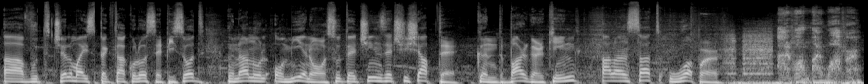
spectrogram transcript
a avut cel mai spectaculos episod în anul 1957, când Burger King a lansat Whopper, I want my Whopper.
